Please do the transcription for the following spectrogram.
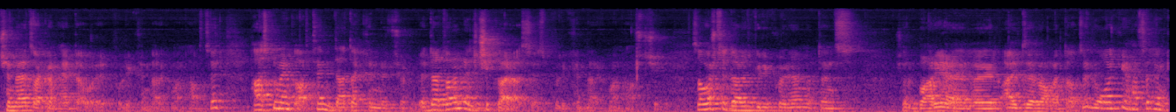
չնայած ակնհայտ է որ այդ փուլի քննարկման հարցեր, հասնում ենք արդեն դատաքննություն։ Դատարանը էլ չի կարող ասել այս փուլի քննարկման հարց չի։ Սա ոչ թե Դավիթ Գրիգորյանը այտենց շատ բարի է եղել, այլ ձև ամետացել, ուղղակի հասել ենք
